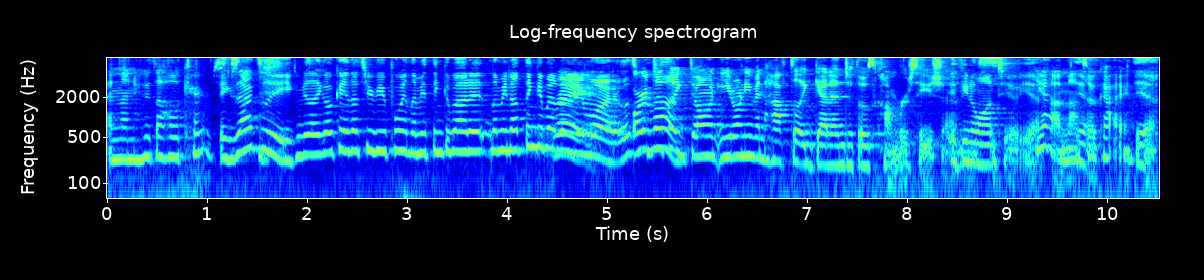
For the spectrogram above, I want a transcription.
and then who the hell cares? exactly. You can be like, okay, that's your viewpoint. Let me think about it. Let me not think about it anymore. Let's or just on. like don't you don't even have to like get into those conversations if you don't want to, yeah. Yeah, and that's Yeah. okay. Yeah.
